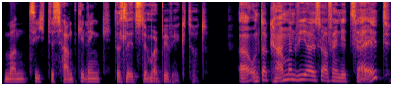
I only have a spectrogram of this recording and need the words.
wann sich das Handgelenk das letzte Mal bewegt hat. Äh, und da kamen wir also auf eine Zeit,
